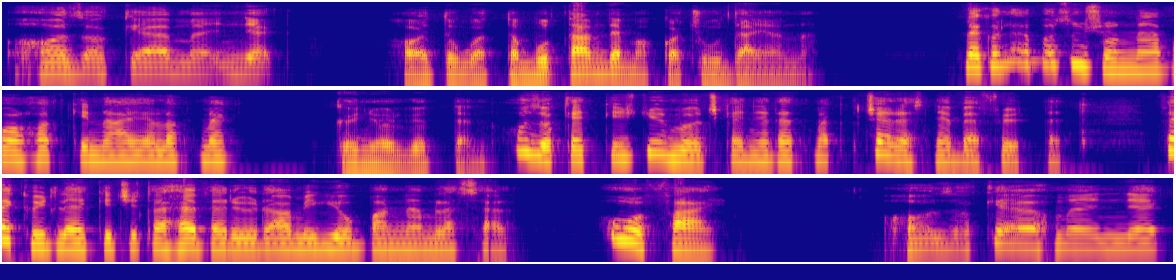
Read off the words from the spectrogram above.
Haza kell menjek, hajtogatta bután, de makacsú Diana. Legalább az uzsonnával hadd kínáljalak meg, könyörgötten. Hozok egy kis gyümölcskenyeret, meg cseresznye befőttet. Feküdj le egy kicsit a heverőre, amíg jobban nem leszel. Hol fáj? Haza kell menjek,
